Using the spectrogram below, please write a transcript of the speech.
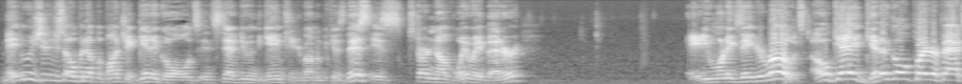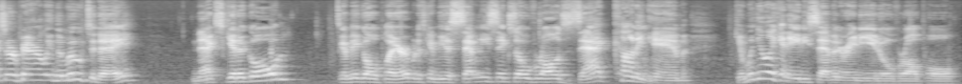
Maybe we should have just opened up a bunch of get a golds instead of doing the game changer bundle because this is starting off way, way better. 81 Xavier Rhodes. Okay, get a gold player packs are apparently the move today. Next, get a gold. It's going to be a gold player, but it's going to be a 76 overall Zach Cunningham. Can we get like an 87 or 88 overall pull?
